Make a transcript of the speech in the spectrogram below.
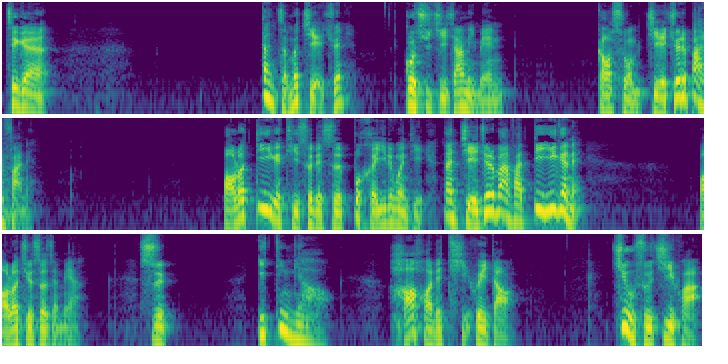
这个，但怎么解决呢？过去几章里面告诉我们解决的办法呢？保罗第一个提出的是不合一的问题，但解决的办法，第一个呢，保罗就说怎么样？是一定要好好的体会到救赎计划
